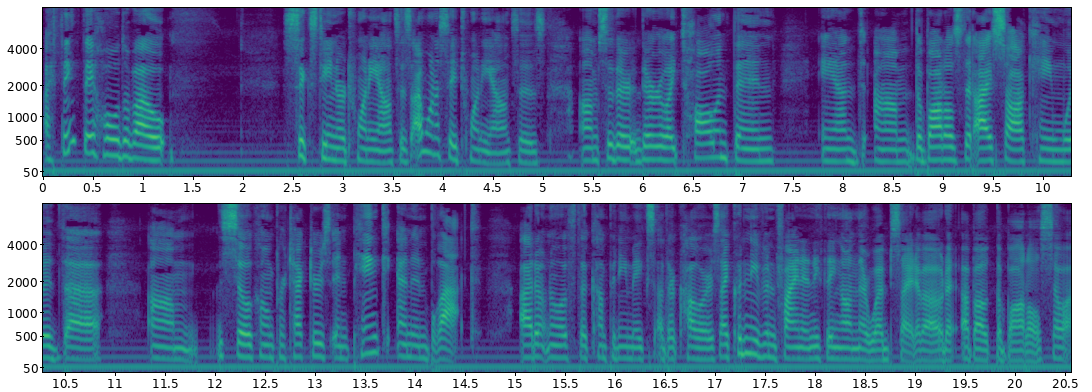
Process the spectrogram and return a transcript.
I think they hold about 16 or 20 ounces. I want to say 20 ounces. Um, so they're they're like tall and thin, and um, the bottles that I saw came with the um, silicone protectors in pink and in black. I don't know if the company makes other colors. I couldn't even find anything on their website about it, about the bottles, so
